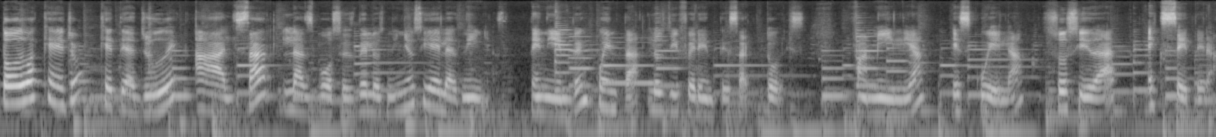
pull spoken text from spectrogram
todo aquello que te ayude a alzar las voces de los niños y de las niñas, teniendo en cuenta los diferentes actores, familia, escuela, sociedad, etc.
